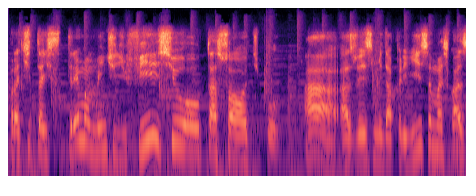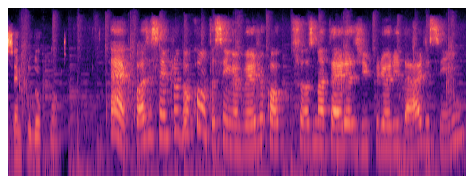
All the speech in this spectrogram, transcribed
pra ti tá extremamente difícil ou tá só, tipo, ah, às vezes me dá preguiça, mas quase sempre eu dou conta? É, quase sempre eu dou conta, assim, eu vejo quais são as matérias de prioridade, assim,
